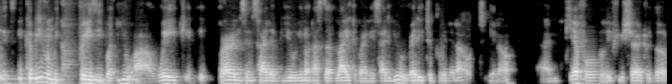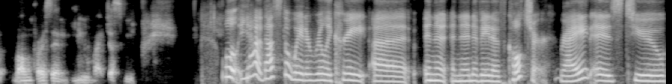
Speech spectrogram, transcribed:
it, it could even be crazy but you are awake it, it burns inside of you you know that's the light burning inside you're ready to bring it out you know and careful if you share it with the wrong person you might just be well yeah that's the way to really create a, an, an innovative culture right is to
